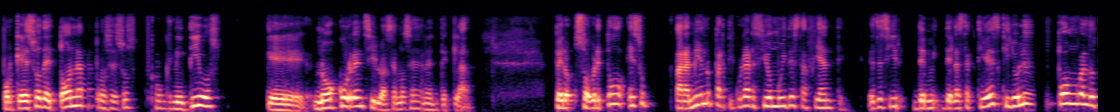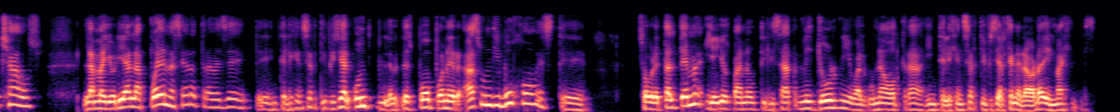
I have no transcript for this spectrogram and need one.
porque eso detona procesos cognitivos que no ocurren si lo hacemos en el teclado. Pero sobre todo, eso para mí en lo particular ha sido muy desafiante. Es decir, de, las actividades que yo les pongo a los chavos, la mayoría la pueden hacer a través de, inteligencia artificial. les puedo poner, haz un dibujo, este, sobre tal tema y ellos van a utilizar Midjourney o alguna otra inteligencia artificial generadora de imágenes.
